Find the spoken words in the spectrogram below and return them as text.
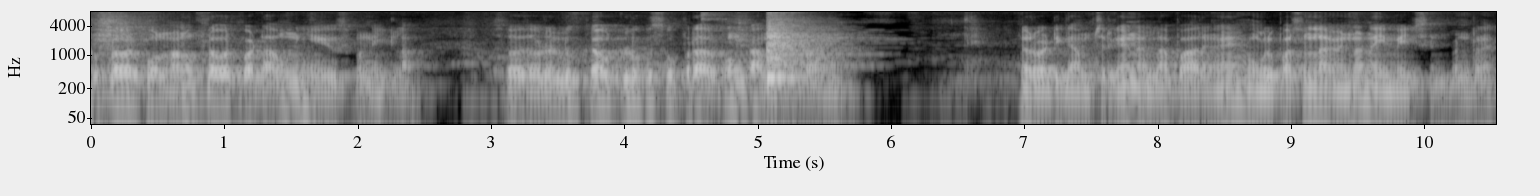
ஒரு ஃப்ளவர் போடணுனாலும் ஃப்ளவர் பாட்டாகவும் நீங்கள் யூஸ் பண்ணிக்கலாம். ஸோ அதோட லுக் அவுட் லுக் சூப்பராக இருக்கும். காமிச்சு பாருங்கள் இன்னொரு வாட்டி காமிச்சிருக்கேன். நல்லா பாருங்கள் உங்களுக்கு பர்சனலாக வேணும்னா நான் இமேஜ் சென்ட் பண்ணுறேன்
